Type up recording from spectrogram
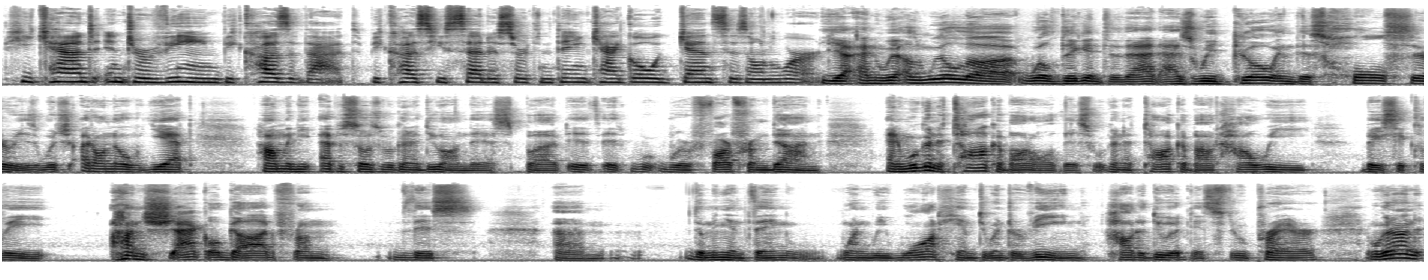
he can't intervene because of that because he said a certain thing can't go against his own word yeah and, we, and we'll uh, we'll dig into that as we go in this whole series which i don't know yet how many episodes we're going to do on this, but it, it, we're far from done. And we're going to talk about all this. We're going to talk about how we basically unshackle God from this um, dominion thing when we want Him to intervene. How to do it? It's through prayer. We're gonna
